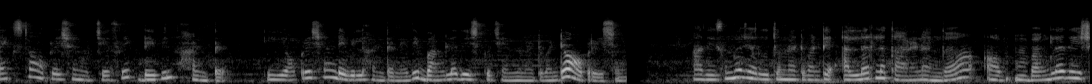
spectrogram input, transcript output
Next operation వచ్చేసి డెవిల్ హంట్. ఈ ఆపరేషన్ డెవిల్ హంట్ అనేది బంగ్లాదేశ్కు చెందినటువంటి ఆపరేషన్. ఆ దేశంలో జరుగుతున్నటువంటి అల్లర్ల కారణంగా Bangladesh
